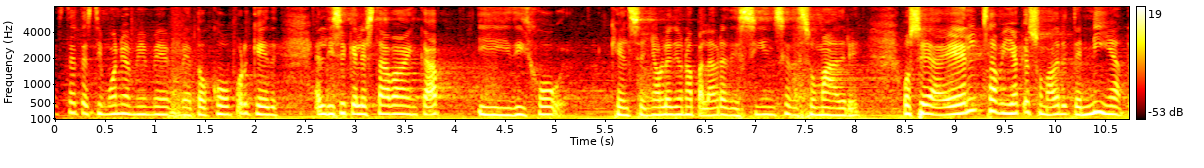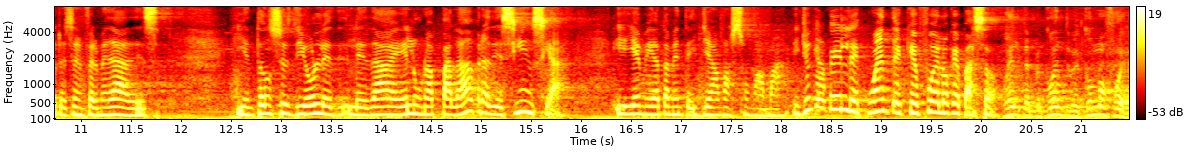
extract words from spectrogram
Este testimonio a mí me tocó porque él dice que él estaba en CAP y dijo que el Señor le dio una palabra de ciencia de su madre. O sea, él sabía que su madre tenía tres enfermedades y entonces Dios le, le da a él una palabra de ciencia y ella inmediatamente llama a su mamá. Y yo quiero que él le cuente qué fue lo que pasó. Cuéntame, cuéntame, ¿cómo fue?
